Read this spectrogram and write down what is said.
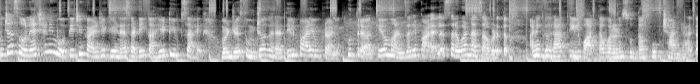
तुमच्या सोन्याची आणि मोतीची काळजी घेण्यासाठी काही टिप्स आहेत. म्हणजेच तुमच्या घरातील पाळीव प्राणी कुत्रा किंवा मांजर हे पाळायला सर्वांनाच आवडतं. आणि घरातील वातावरण सुद्धा खूप छान राहतं.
